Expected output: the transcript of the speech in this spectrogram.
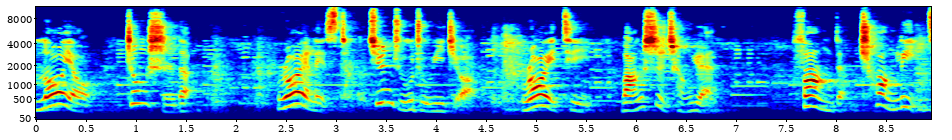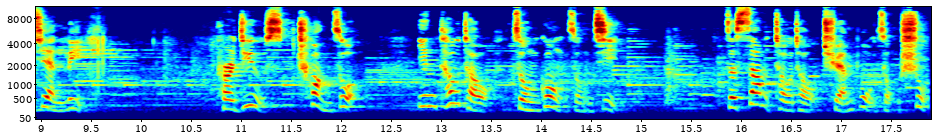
loyal 忠实的，royalist 君主主义者，royalty 王室成员，found 创立、建立，produce 创作，in total 总共、总计，the sum total 全部、总数，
